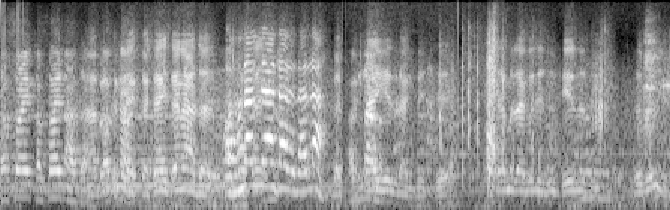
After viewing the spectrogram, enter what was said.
કસાય કસાય ના હતા કસાય કસાય શાના આધારે. અજ્ઞાનને આધારે દાદા. કસાય એ જ રાગદ્વેષ છે. કસાયમાં રાગદ્વેષનું ફેર નથી.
